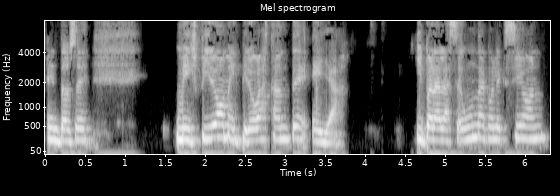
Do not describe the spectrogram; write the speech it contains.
Entonces, me inspiró, me inspiró bastante ella. Y para la segunda colección,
